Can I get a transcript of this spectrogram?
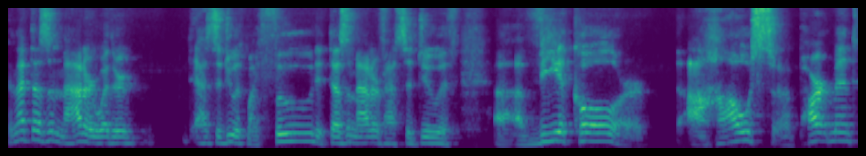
And that doesn't matter whether it has to do with my food, it doesn't matter if it has to do with uh, a vehicle or a house, an apartment,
